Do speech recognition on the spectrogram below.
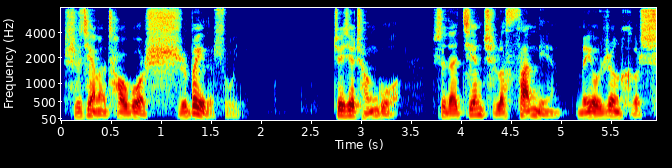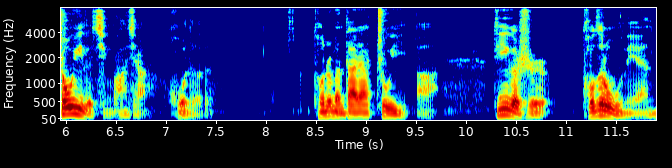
实现了超过十倍的收益。这些成果是在坚持了三年没有任何收益的情况下获得的。同志们，大家注意啊！第一个是投资了五年，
